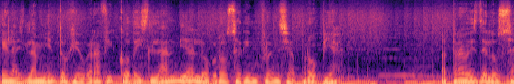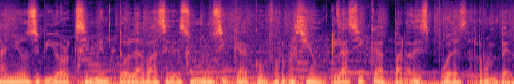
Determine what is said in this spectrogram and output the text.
El aislamiento geográfico de Islandia logró ser influencia propia. A través de los años, Björk cimentó la base de su música con formación clásica para después romper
